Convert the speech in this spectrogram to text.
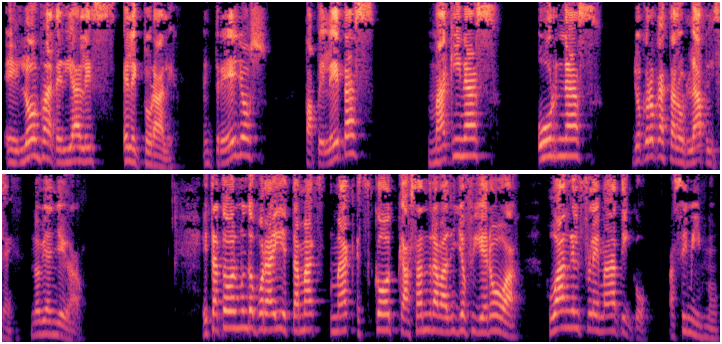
eh, los materiales electorales, entre ellos papeletas, máquinas, urnas, yo creo que hasta los lápices no habían llegado. Está todo el mundo por ahí, está Max, Scott, Cassandra Vadillo Figueroa, Juan el Flemático, así mismo,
